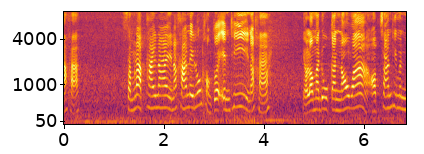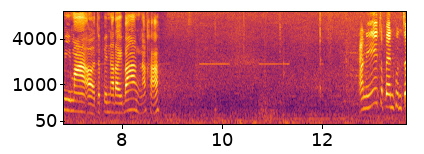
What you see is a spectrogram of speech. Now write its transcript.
นะคะสำหรับภายในนะคะในรุ่นของตัว NT นะคะ เดี๋ยวเรามาดูกันเนาะว่าออปชันที่มันมีมาจะเป็นอะไรบ้างนะคะ อันนี้จะเป็นกุญแจ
